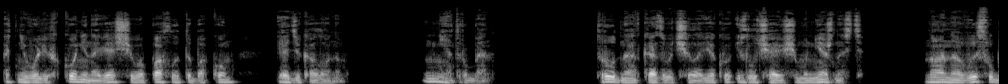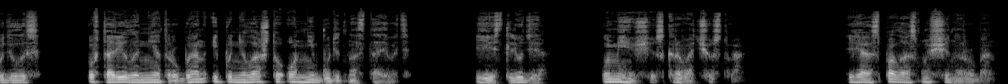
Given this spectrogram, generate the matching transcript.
От него легко, ненавязчиво пахло табаком и одеколоном. Нет, Рубен. Трудно отказывать человеку, излучающему нежность, но она высвободилась, повторила «нет, Рубен» и поняла, что он не будет настаивать. Есть люди, умеющие скрывать чувства. Я спала с мужчиной, Рубен,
